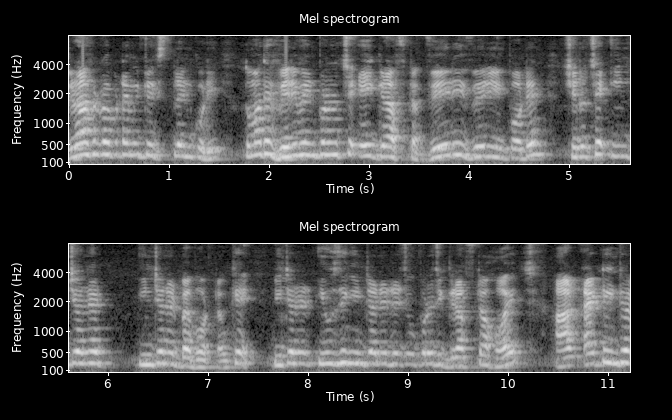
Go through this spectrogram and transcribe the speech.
গ্রাফের ব্যাপারটা আমি একটু এক্সপ্লেন করি। তোমাদের ভেরি ভেরি ইম্পর্টেন্ট হচ্ছে এই গ্রাফটা ভেরি ভেরি ইম্পর্টেন্ট সেটা হচ্ছে ইন্টারনেট ইন্টারনেট ব্যবহারটা ওকে ইন্টারনেট ইউজিং ইন্টারনেটের যে উপরে যে গ্রাফটা হয়, আর একটা ইন্টার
